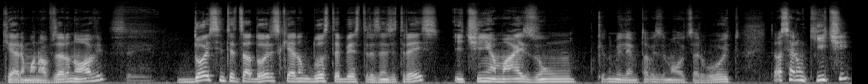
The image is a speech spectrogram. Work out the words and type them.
que era uma 909, Sim. dois sintetizadores, que eram duas TBs 303, e tinha mais um, que eu não me lembro, talvez uma 808. Então, assim, era um kit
